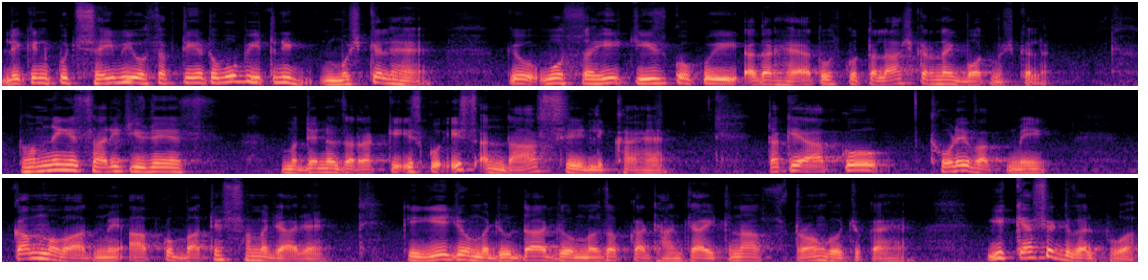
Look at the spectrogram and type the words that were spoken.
लेकिन कुछ सही भी हो सकती हैं तो वो भी इतनी मुश्किल है कि वो सही चीज़ को कोई अगर है तो उसको तलाश करना एक बहुत मुश्किल है। तो हमने ये सारी चीज़ें मद्देनज़र रख के इसको इस अंदाज से लिखा है, ताकि आपको थोड़े वक्त में, कम मवाद में आपको बातें समझ आ जाए कि ये जो मौजूदा, जो मज़हब का ढांचा इतना स्ट्रॉन्ग हो चुका है, ये कैसे डेवलप हुआ?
